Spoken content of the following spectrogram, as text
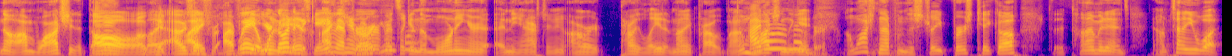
No, I'm watching it though. Oh, okay. I was like, fr- I wait, you're going to the is. game I can't after remember if it's like in the morning or in the afternoon or probably late at night. Probably, but I'm watching the game. I'm watching that from the straight first kickoff to the time it ends. And I'm telling you what,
